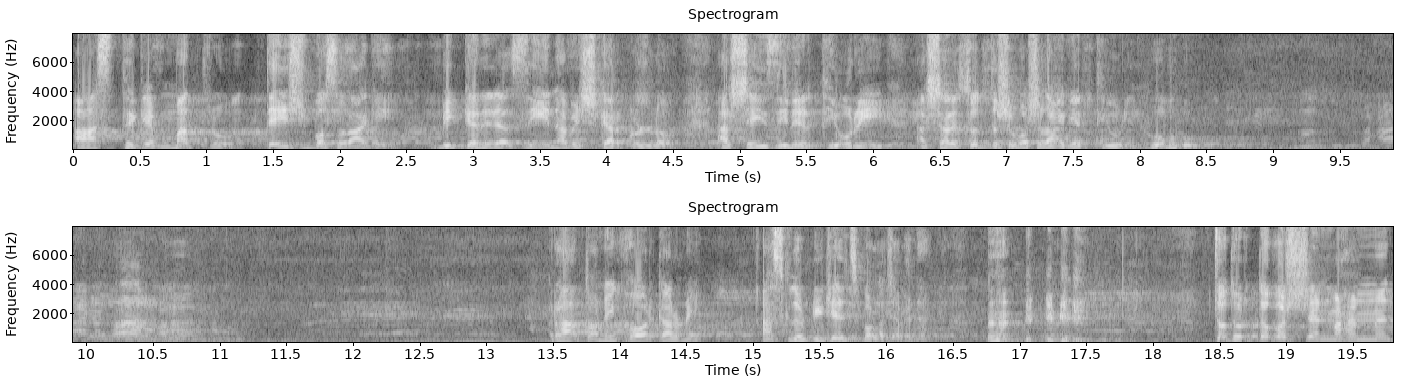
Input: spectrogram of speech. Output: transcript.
আজ থেকে মাত্র তেইশ বছর আগে বিজ্ঞানীরা জিন আবিষ্কার করল। আর সেই জিনের থিওরি আর সাড়ে চোদ্দশো বছর আগের থিওরি হুবহু। রাত অনেক হওয়ার কারণে আজকে তো ডিটেলস বলা যাবে না। চতুর্থ কোশ্চেন, মোহাম্মদ।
